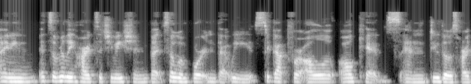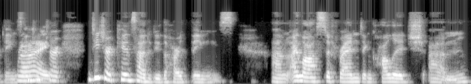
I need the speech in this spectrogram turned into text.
I mean, it's a really hard situation, but so important that we stick up for all all kids and do those hard things right. and teach our and teach our kids how to do the hard things. Um, I lost a friend in college. Um,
